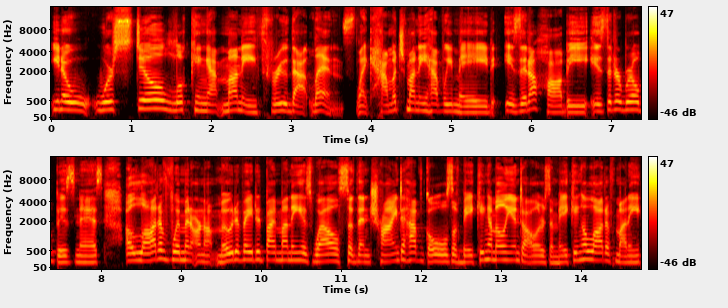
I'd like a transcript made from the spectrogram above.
you know, we're still looking at money through that lens. Like, how much money have we made? Is it a hobby? Is it a real business? A lot of women are not motivated by money as well. So then trying to have goals of making a million dollars and making a lot of money,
